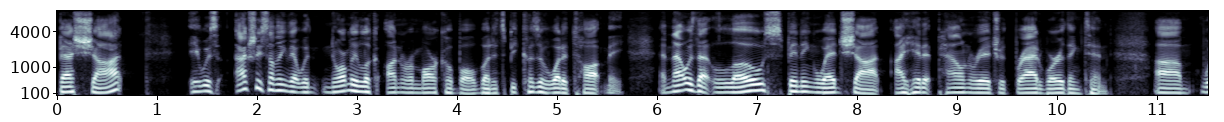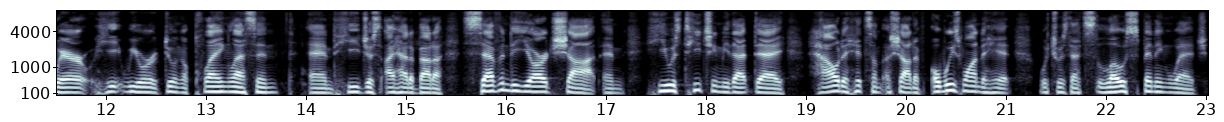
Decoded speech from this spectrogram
best shot. It was actually something that would normally look unremarkable, but it's because of what it taught me. And that was that low spinning wedge shot I hit at Pound Ridge with Brad Worthington, um, where he we were doing a playing lesson, and he just I had about a seventy yard shot, and he was teaching me that day how to hit some a shot I've always wanted to hit, which was that slow spinning wedge,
